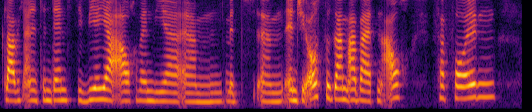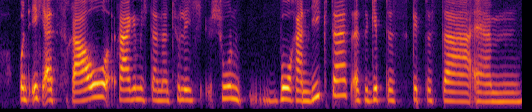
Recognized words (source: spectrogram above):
glaube ich, eine Tendenz, die wir ja auch, wenn wir ähm, mit ähm, NGOs zusammenarbeiten, auch verfolgen. Und ich als Frau frage mich dann natürlich schon, woran liegt das? Also gibt es, gibt es da ähm,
